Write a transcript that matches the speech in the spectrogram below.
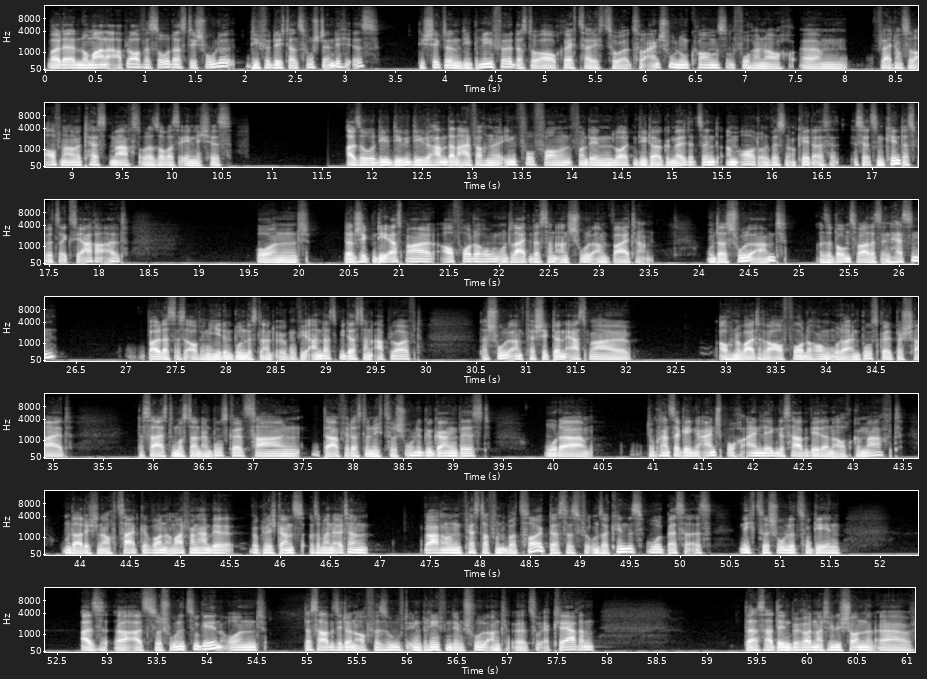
Weil der normale Ablauf ist so, dass die Schule, die für dich dann zuständig ist, die schickt dann die Briefe, dass du auch rechtzeitig zur, zur Einschulung kommst und vorher noch ähm, vielleicht noch so einen Aufnahmetest machst oder sowas ähnliches. Also die, die, die haben dann einfach eine Info von, von den Leuten, die da gemeldet sind am Ort und wissen, okay, da ist, ist jetzt ein Kind, das wird sechs Jahre alt. Und dann schicken die erstmal Aufforderungen und leiten das dann ans Schulamt weiter. Und das Schulamt also bei uns war das in Hessen, weil das ist auch in jedem Bundesland irgendwie anders, wie das dann abläuft. Das Schulamt verschickt dann erstmal auch eine weitere Aufforderung oder einen Bußgeldbescheid. Das heißt, du musst dann ein Bußgeld zahlen dafür, dass du nicht zur Schule gegangen bist. Oder du kannst dagegen Einspruch einlegen, das haben wir dann auch gemacht und dadurch dann auch Zeit gewonnen. Am Anfang haben wir wirklich ganz, also meine Eltern waren fest davon überzeugt, dass es für unser Kindeswohl besser ist, nicht zur Schule zu gehen, als, äh, als zur Schule zu gehen. Und das haben sie dann auch versucht, in Briefen dem Schulamt äh, zu erklären. Das hat den Behörden natürlich schon äh, ja,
